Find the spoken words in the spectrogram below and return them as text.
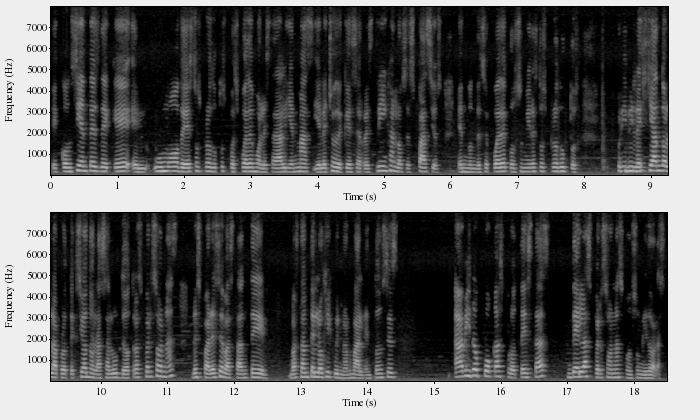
eh, conscientes de que el humo de estos productos pues puede molestar a alguien más y el hecho de que se restrinjan los espacios en donde se puede consumir estos productos, privilegiando la protección o la salud de otras personas, les parece bastante, bastante lógico y normal. Entonces, ha habido pocas protestas de las personas consumidoras.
